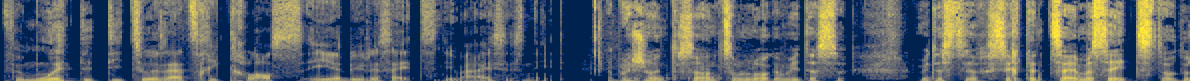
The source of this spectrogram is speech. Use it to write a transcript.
vermutet die zusätzliche Klasse eher durchsetzt. Ich weiß es nicht. Aber es ist noch interessant zu schauen, wie das, wie das sich dann zusammensetzt, oder?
